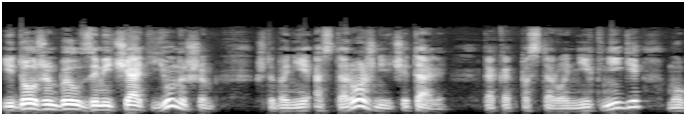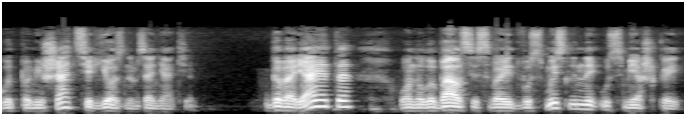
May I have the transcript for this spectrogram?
и должен был замечать юношам, чтобы они осторожнее читали, так как посторонние книги могут помешать серьезным занятиям. Говоря это, он улыбался своей двусмысленной усмешкой,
